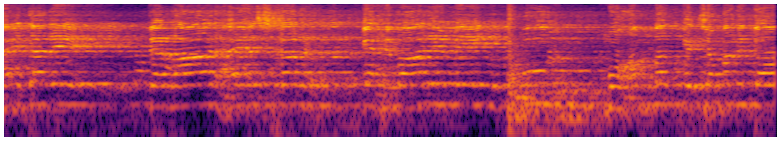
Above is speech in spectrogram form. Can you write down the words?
حیدر کرار ہے اشکر گہوارے میں ایک پھول محمد کے چمن کا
